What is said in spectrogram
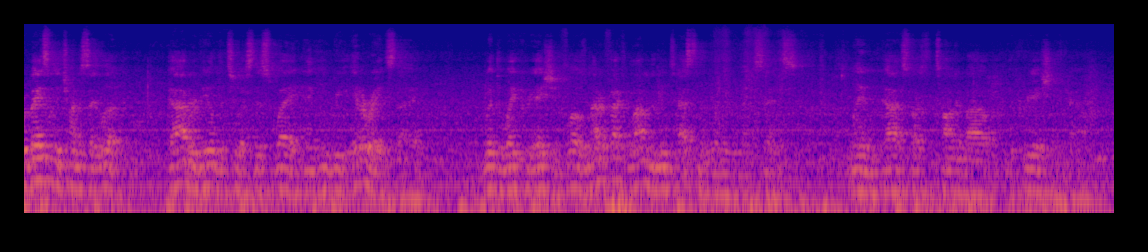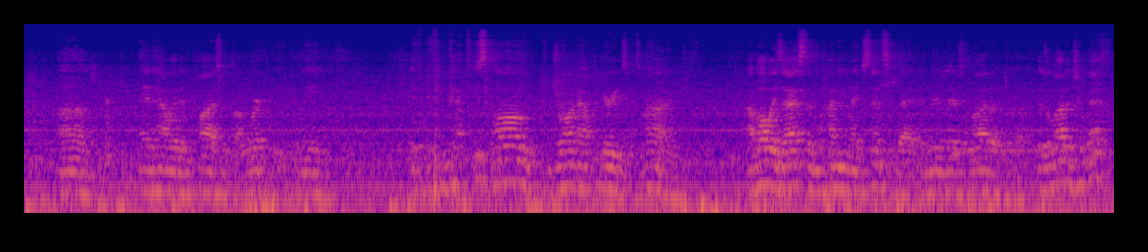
we're basically trying to say, look, God revealed it to us this way, and He reiterates that with the way creation flows. Matter of fact, a lot of the New Testament doesn't even make sense when God starts to talk about the creation account um, and how it implies with our work week. I mean, if, if you've got these long, drawn out periods of time, I've always asked them, how do you make sense of that? And then there's a lot of uh, there's a lot of gymnastics.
